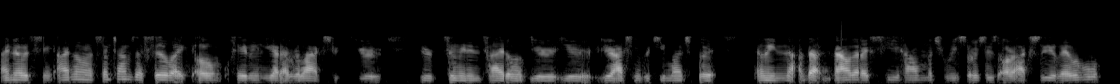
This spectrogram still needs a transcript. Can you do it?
I know it's, I don't know, sometimes I feel like, oh, Fabian, you gotta relax. You're, you're, you're feeling entitled. You're, you're, you're asking for too much. But I mean, that now that I see how much resources are actually available,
